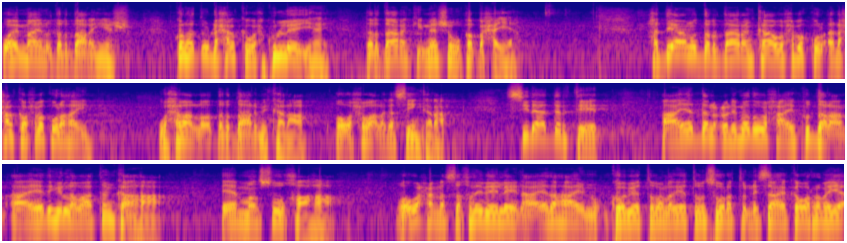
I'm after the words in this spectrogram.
waa imaa inuu dardaaran yeesho. Kol hadduu dhaxalka wax ku leeyahay dardaarankii meesha wuu ka baxayaa haddii aanu dardaarankaa waxbadhaxalka waxba ku lahayn waxbaa loo dardaarmi karaa oo waxbaa laga siin karaa. Sidaa darteed aayaddan culimmadu waxa ay ku daraan aayadihii labaatanka ahaa ee mansuukha ahaa. Oo waxaa nasakhday bay leeyihiin aayadaha aynu suuratu nisaa ee ka warramaya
